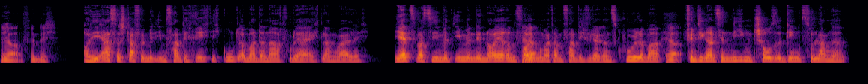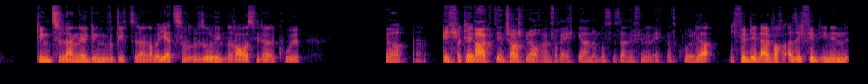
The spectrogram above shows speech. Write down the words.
ja, finde ich. Oh, die erste Staffel mit ihm fand ich richtig gut, aber danach wurde er echt langweilig. Jetzt, was sie mit ihm in den neueren Folgen Ja. gemacht haben, fand ich wieder ganz cool, aber Ja. ich finde die ganze Negan-Chose ging zu lange. Ging zu lange, ging wirklich zu lange, aber jetzt so, hinten raus wieder cool. Ja. Ja. Ich Okay. mag den Schauspieler auch einfach echt gerne, muss ich sagen. Ich finde ihn echt ganz cool. Ja, ich finde ihn einfach, also ich finde ihn, in,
